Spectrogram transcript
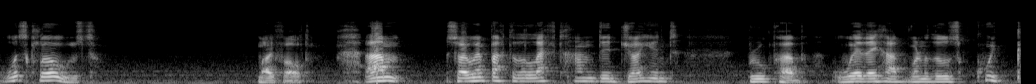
was closed. My fault. Um, so I went back to the left-handed giant brew pub where they had one of those Kveik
